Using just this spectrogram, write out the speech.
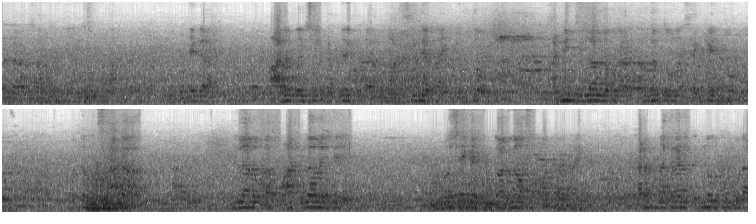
రకరకాల సానుభూతి తెలియజేస్తున్నాం ముఖ్యంగా ఆరోగ్య వయసులకు అందరికీ కూడా మా సీనియర్ నాయకులతో అన్ని జిల్లాల్లో కూడా అందరితో ఉన్న సంఖ్యతో మొత్తం చాలా జిల్లాలో మా జిల్లాలో అయితే రోషయ్య గారికి ఎంతో అభినవ ఉన్నాయి. కడప నగరానికి ఎన్నో కూడా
